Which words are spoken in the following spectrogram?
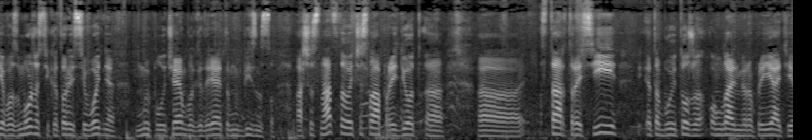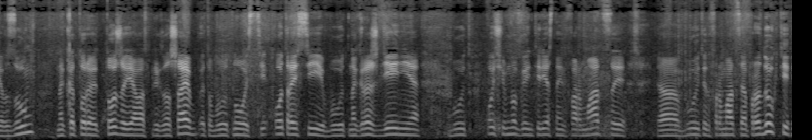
те возможности, которые сегодня мы получаем благодаря этому бизнесу. А 16 числа пройдет э, э, старт России. Это будет тоже онлайн мероприятие в Zoom, на которое тоже я вас приглашаю. Это будут новости от России, будут награждения, будет очень много интересной информации, э, будет информация о продукте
